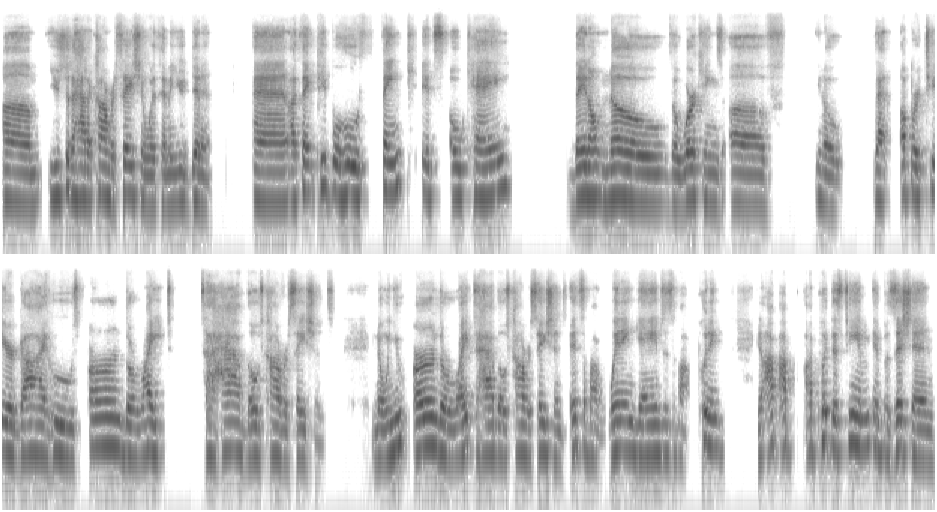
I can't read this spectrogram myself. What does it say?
um, you should have had a conversation with him and you didn't. And I think people who think it's okay, they don't know the workings of, you know, that upper tier guy who's earned the right to have those conversations. You know, when you earn the right to have those conversations, it's about winning games. It's about putting, you know, I, I, I put this team in position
